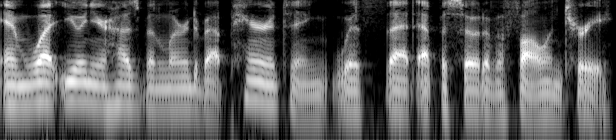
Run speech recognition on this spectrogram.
and what you and your husband learned about parenting with that episode of a fallen tree.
